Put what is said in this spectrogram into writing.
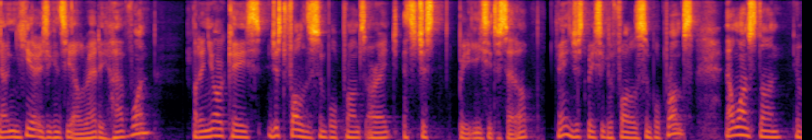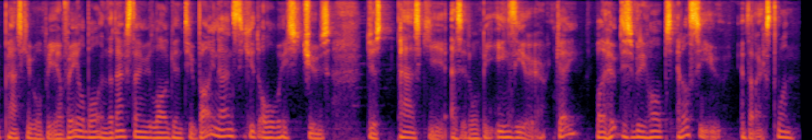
Now in here, as you can see, I already have one. But in your case, just follow the simple prompts, all right? It's just pretty easy to set up. Okay, just basically follow the simple prompts. And once done, your passkey will be available. And the next time you log into Binance, you could always choose just passkey as it will be easier. Okay, well, I hope this video helps and I'll see you in the next one.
